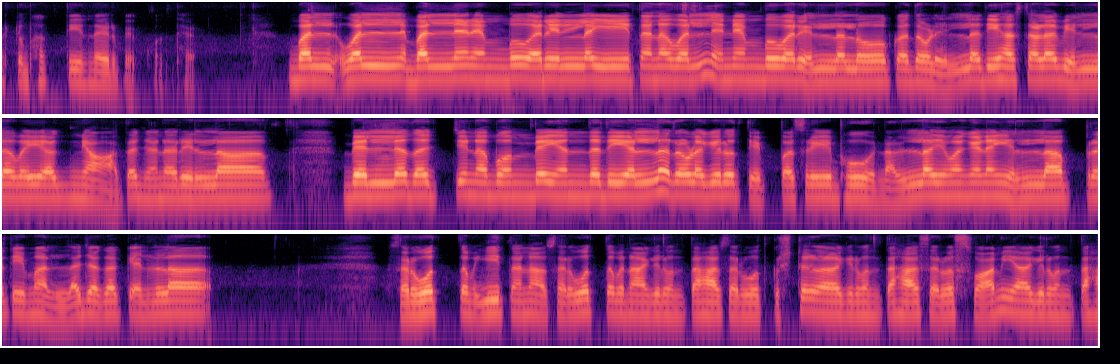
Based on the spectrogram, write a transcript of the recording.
ಅಷ್ಟು ಭಕ್ತಿಯಿಂದ ಇರಬೇಕು ಅಂಥೇಳಿ ಬಲ್, ವಲ್, ಬಲ್ಲೆನೆಂಬುವರೆಲ್ಲ ಈತನ ವಲ್ಲೆನೆಂಬುವರೆಲ್ಲ, ಲೋಕದೊಳೆಲ್ಲದಿಹ ಸ್ಥಳವಿಲ್ಲವೈ, ಅಜ್ಞಾತ ಜನರೆಲ್ಲ. ಬೆಲ್ಲದಚ್ಚಿನ ಬೊಂಬೆ ಎಂದದಿ ಎಲ್ಲರೊಳಗಿರುತ್ತಿಪ್ಪ ಶ್ರೀಭೂ ನಲ್ಲ ಇವಗಣ ಎಲ್ಲ ಪ್ರತಿಮಲ್ಲ ಜಗಕ್ಕೆಲ್ಲ. ಸರ್ವೋತ್ತಮ ಈತನ, ಸರ್ವೋತ್ತಮನಾಗಿರುವಂತಹ ಸರ್ವೋತ್ಕೃಷ್ಟನಾಗಿರುವಂತಹ ಸರ್ವಸ್ವಾಮಿಯಾಗಿರುವಂತಹ,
